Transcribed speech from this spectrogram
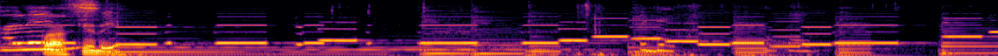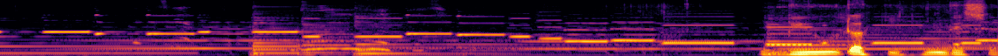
ভালো পাকে নাই। ভিউটা কি দেশে?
